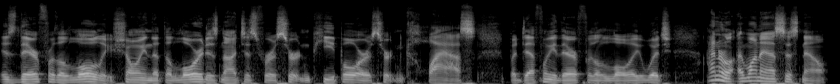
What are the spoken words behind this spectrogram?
is there for the lowly, showing that the Lord is not just for a certain people or a certain class, but definitely there for the lowly. Which I don't know. I want to ask this now:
